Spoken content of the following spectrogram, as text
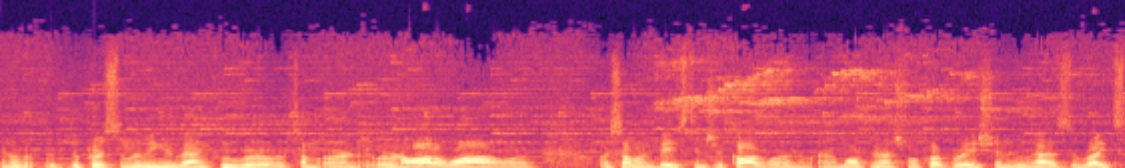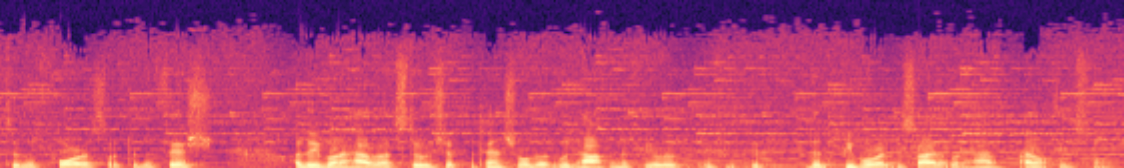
You know, the, the person living in Vancouver or some or, in- or in Ottawa or or someone based in Chicago and a, multinational corporation who has the rights to the forest or to the fish, are they going to have that stewardship potential that would happen if you're if, if that the people right beside it would have? I don't think so.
